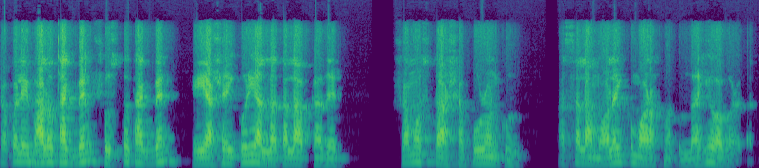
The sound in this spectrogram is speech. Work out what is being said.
সকলেই ভালো থাকবেন, সুস্থ থাকবেন, এই আশাই করি আল্লাহ তালা আপনাদের সমস্ত আশা পূরণ করুন আসসালামু আলাইকুম রহমতুল্লাহি ওবরাকাত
